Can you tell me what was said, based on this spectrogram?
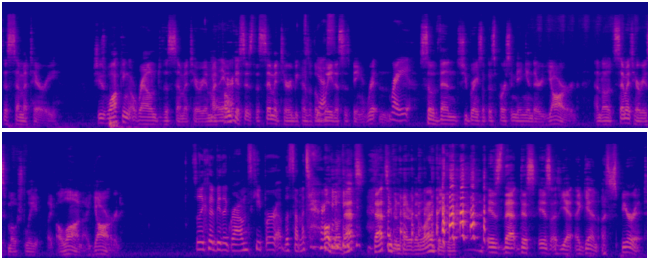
the cemetery. She's walking around the cemetery, and my they are. focus is the cemetery because of the Yes. way this is being written. Right. So then she brings up this person being in their yard, and the cemetery is mostly like a lawn, a yard. So they could be the groundskeeper of the cemetery. Oh no, that's that's even better than what I'm thinking. is that this is a, yet again a spirit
